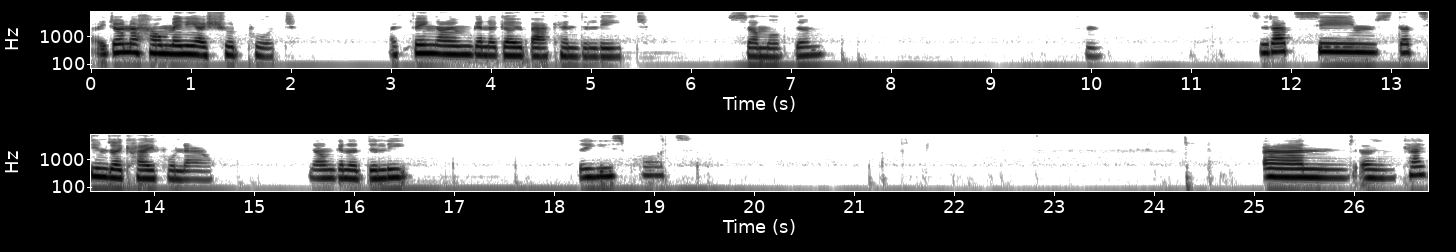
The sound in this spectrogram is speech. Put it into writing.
I don't know how many I should put. I think I'm gonna go back and delete some of them. Hmm. So that seems that seems okay for now. Now I'm gonna delete these parts. And okay.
